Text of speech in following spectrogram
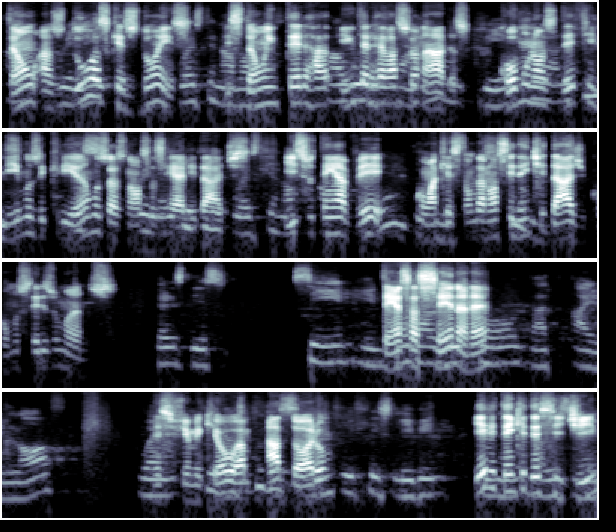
Então, as duas questões estão interrelacionadas. Como nós definimos e criamos as nossas realidades. Isso tem a ver com a questão da nossa identidade como seres humanos. Tem essa cena, né? Nesse filme que eu adoro. E ele tem que decidir,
